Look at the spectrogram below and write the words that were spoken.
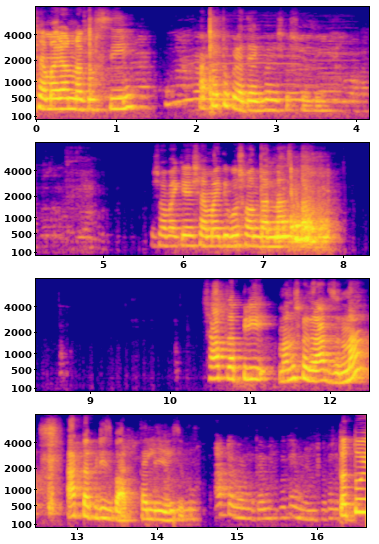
শ্যামাই রান্না করছি। আপনার তো করে দেখবেন সবাইকে শ্যামাই দিব, সন্ধ্যার নাস্তা। সাতটা পিড়ি মানুষ করে আটজন না? আটটা পিরিজ বার তাহলে হয়ে যাব। তা তুই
